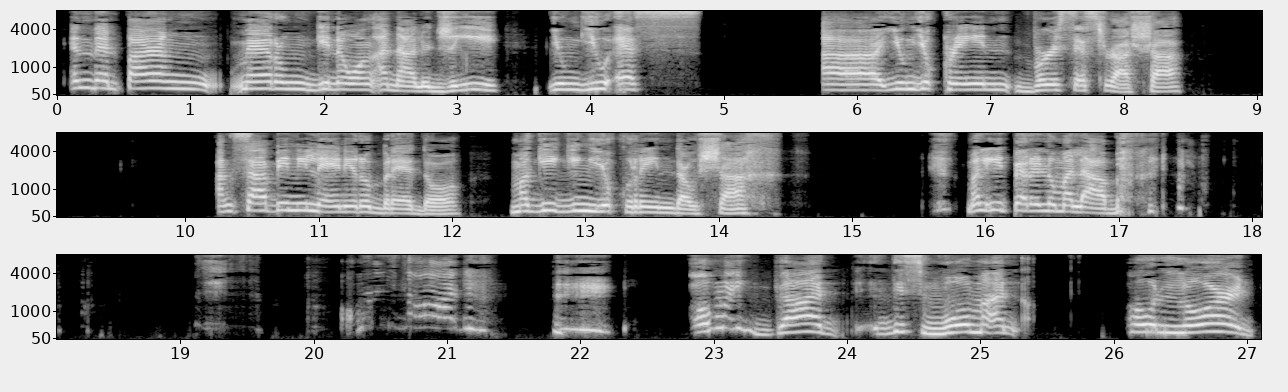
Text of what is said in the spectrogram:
And then, parang merong ginawang analogy, yung US, uh, yung Ukraine versus Russia. Ang sabi ni Lenny Robredo, magiging Ukraine daw siya. Maliit pero lumalaban. Oh my God! This woman! Oh Lord!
